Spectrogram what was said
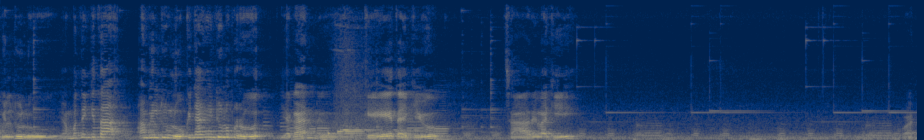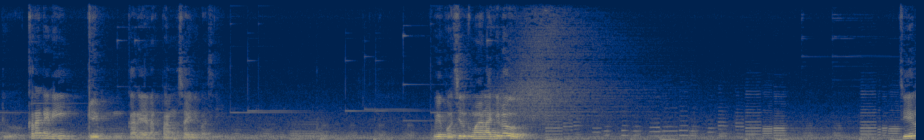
ambil dulu. Yang penting kita ambil dulu, kenyangin dulu perut, ya kan? Oke, thank you. Cari lagi. Waduh, keren ini game karya anak bangsa ini pasti. Wih, bocil ke mana lagi lo? Cil,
